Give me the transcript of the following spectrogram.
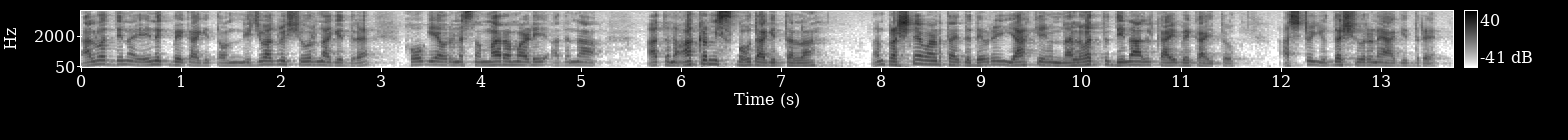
ನಲ್ವತ್ತು ದಿನ ಏನಕ್ಕೆ ಬೇಕಾಗಿತ್ತು? ಅವ್ನು ನಿಜವಾಗ್ಲೂ ಶೂರ್ನಾಗಿದ್ದರೆ ಹೋಗಿ ಅವ್ರನ್ನ ಸಂಹಾರ ಮಾಡಿ ಅದನ್ನು ಆತನ ಆಕ್ರಮಿಸಬಹುದಾಗಿತ್ತಲ್ಲ? ನಾನು ಪ್ರಶ್ನೆ ಮಾಡ್ತಾ ಇದ್ದೆ, ದೇವ್ರೆ, ಯಾಕೆ ಇವ್ನು ನಲವತ್ತು ದಿನ ಅಲ್ಲಿ ಕಾಯಬೇಕಾಯಿತು? ಅಷ್ಟು ಯುದ್ಧ ಶೂರಣೆ ಆಗಿದ್ದರೆ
